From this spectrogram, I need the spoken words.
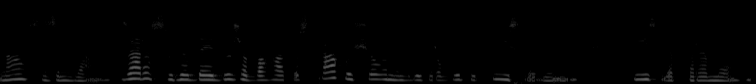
нас, землян. Зараз у людей дуже багато страху, що вони будуть робити після війни, після перемоги.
